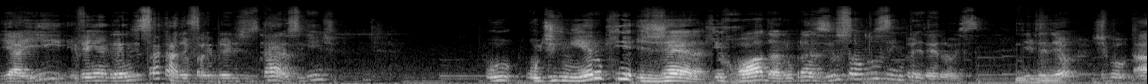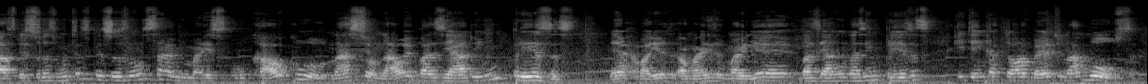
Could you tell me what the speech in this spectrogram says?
E aí vem a grande sacada. Eu falei para eles, cara, é o seguinte, o, o dinheiro que gera, que roda no Brasil são dos empreendedores. Entendeu? Tipo, as pessoas, muitas pessoas não sabem, mas o cálculo nacional é baseado em empresas. Né? A, maioria, a maioria é baseada nas empresas que têm capital aberto na bolsa.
